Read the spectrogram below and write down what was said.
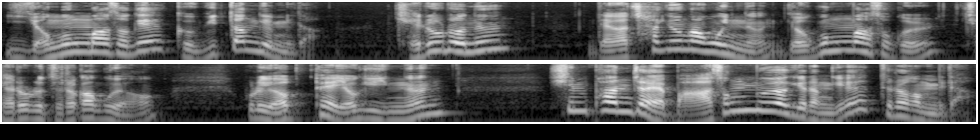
이 영웅마석의 그 윗단계입니다. 재료로는 내가 착용하고 있는 영웅마석을 재료로 들어가고요. 그리고 옆에 여기 있는 심판자의 마석묘약이란 게 들어갑니다.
